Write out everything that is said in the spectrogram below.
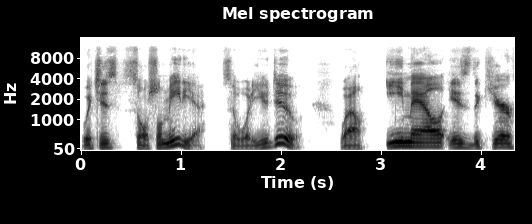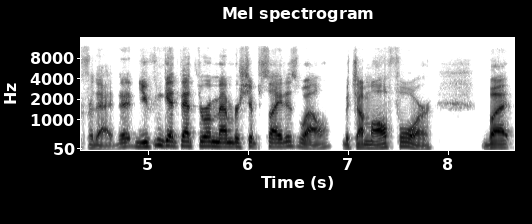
which is social media. So what do you do? Well, email is the cure for. That- You can get that through a membership site as well, which I'm all for. But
